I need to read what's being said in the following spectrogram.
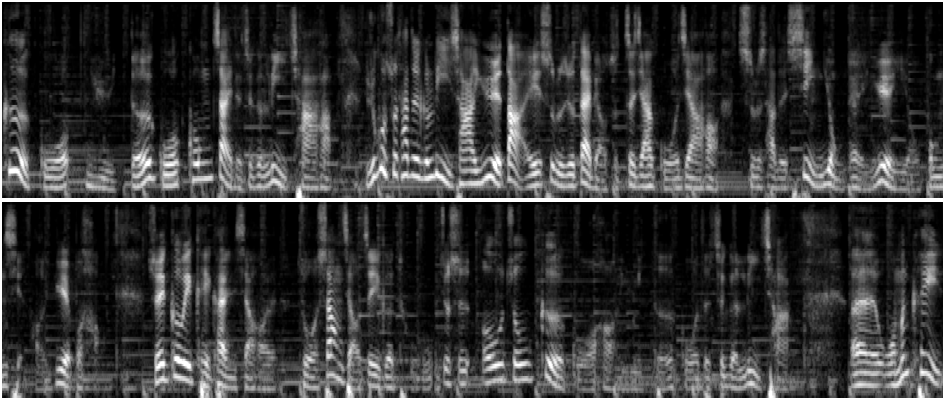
各国与德国公债的这个利差哈，如果说它这个利差越大，哎，是不是就代表着这家国家哈，是不是它的信用哎越有风险啊，越不好？所以各位可以看一下哈，左上角这个图就是欧洲各国哈与德国的这个利差，呃，我们可以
